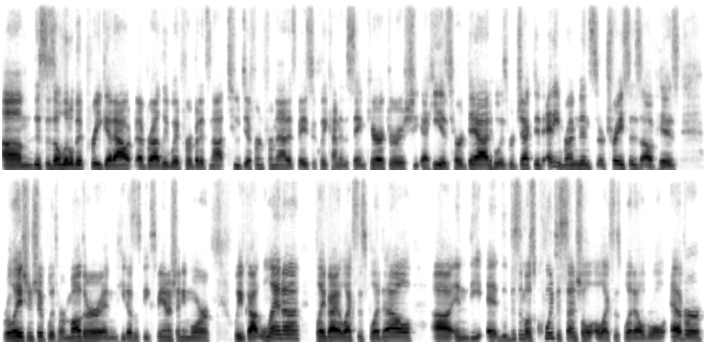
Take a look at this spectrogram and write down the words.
Um, this is a little bit pre Get Out at Bradley Whitford, but it's not too different from that. It's basically kind of the same character. She, uh, he is her dad who has rejected any remnants or traces of his relationship with her mother, and he doesn't speak Spanish anymore. We've got Lena, played by Alexis Bledel. Uh, in the eh, this is the most quintessential Alexis Bledel role ever.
